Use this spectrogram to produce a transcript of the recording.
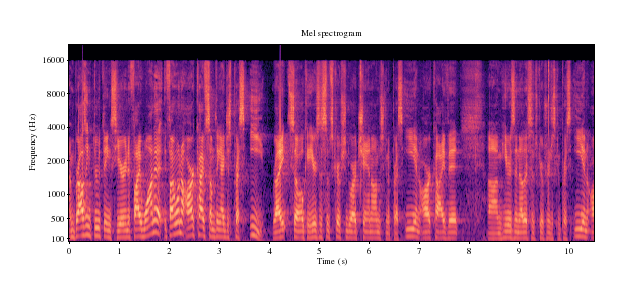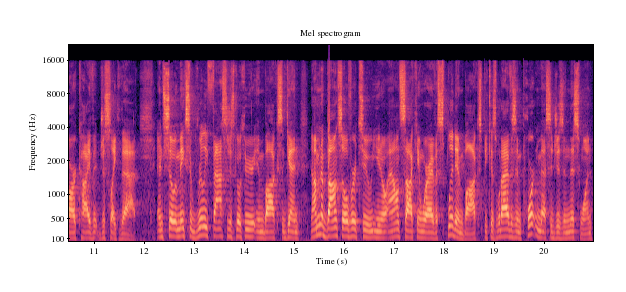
I'm browsing through things here, and if I want to, if I want to archive something, I just press E, right? So okay, here's a subscription to our channel. I'm just going to press E and archive it. Um, here's another subscription. I'm just going to press E and archive it just like that. And so it makes it really fast to just go through your inbox. Again, now I'm going to bounce over to you know Allen Saakyan where I have a split inbox because what I have is important messages in this one.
